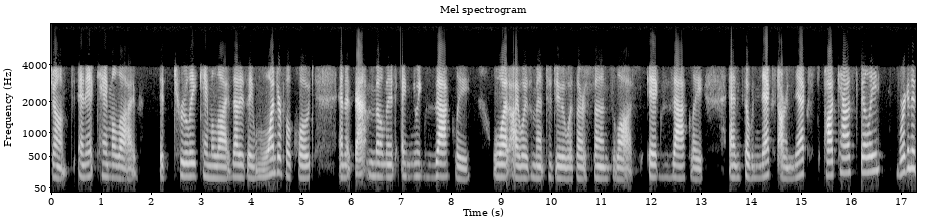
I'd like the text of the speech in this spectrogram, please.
jumped and it came alive. It truly came alive. That is a wonderful quote. And at that moment, I knew exactly what I was meant to do with our son's loss. Exactly. And so, next, our next podcast, Billy, we're going to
